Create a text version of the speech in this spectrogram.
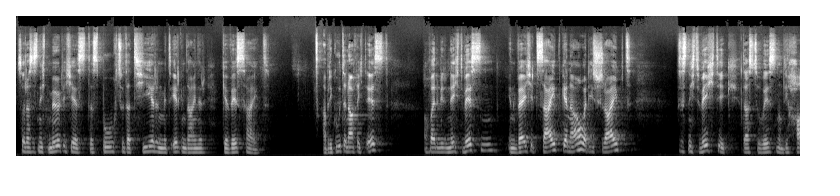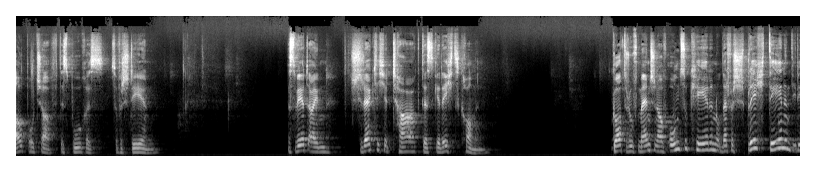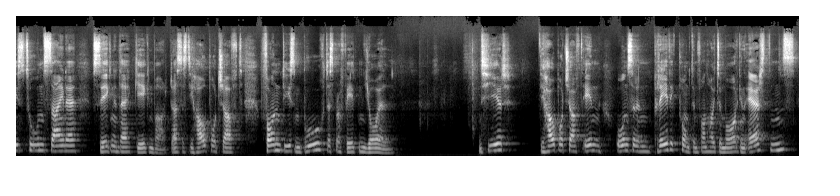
so dass es nicht möglich ist, das Buch zu datieren mit irgendeiner Gewissheit. Aber die gute Nachricht ist, auch wenn wir nicht wissen, in welcher Zeit genau er dies schreibt, es ist nicht wichtig, das zu wissen, um die Hauptbotschaft des Buches zu verstehen. Es wird ein schrecklicher Tag des Gerichts kommen. Gott ruft Menschen auf, umzukehren und er verspricht denen, die dies tun, seine segnende Gegenwart. Das ist die Hauptbotschaft von diesem Buch des Propheten Joel. Und hier die Hauptbotschaft in unseren Predigtpunkten von heute Morgen. Erstens,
